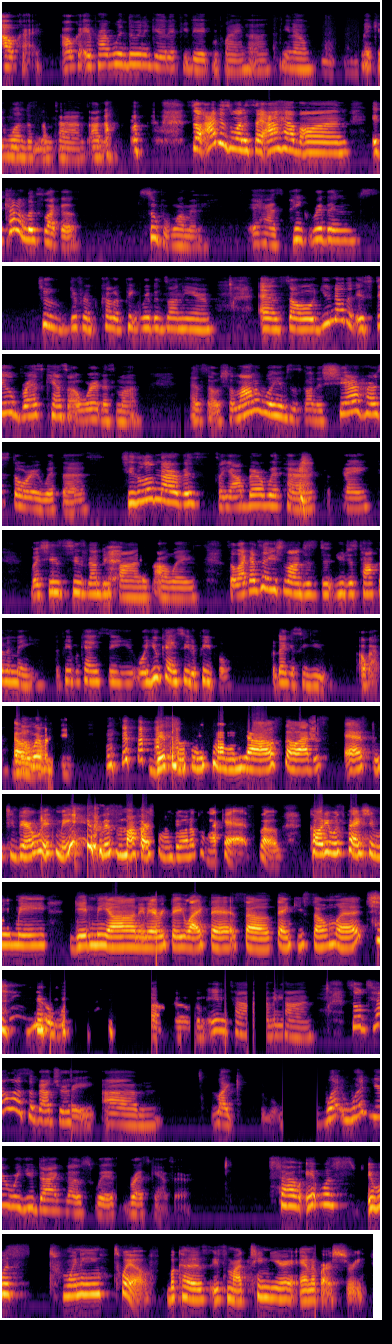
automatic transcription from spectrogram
Okay. Okay, it probably wouldn't do any good if you did complain, huh? You know, make you wonder mm-hmm. sometimes. I know. so I just want to say I have on. It kind of looks like a superwoman. It has pink ribbons two different colored pink ribbons on here. And so you know that it's still Breast Cancer Awareness Month. And so Shalonna Williams is going to share her story with us. She's a little nervous, so y'all bear with her, okay? But she's she's gonna be fine as always. So, like I tell you, Shalonna, just you just talking to me. The people can't see you. Well, you can't see the people, but they can see you. Okay. Oh, Don't worry about that. this is my first time, y'all. So I just ask that you bear with me. this is my first time doing a podcast. So Cody was patient with me, getting me on and everything like that. So thank you so much. Welcome. Anytime, anytime. So tell us about your um like what what year were you diagnosed with breast cancer? So it was it was 2012 because it's my 10 year anniversary.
